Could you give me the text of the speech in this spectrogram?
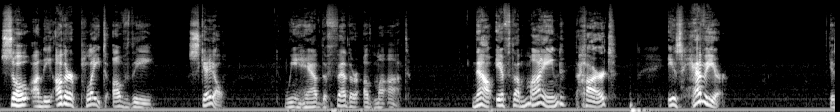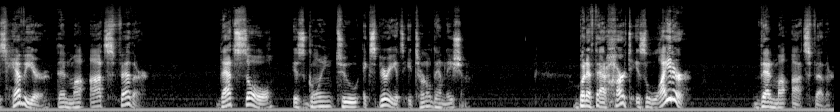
So on the other plate of the scale, we have the feather of Ma'at. Now, if the mind, the heart, is heavier is heavier than Ma'at's feather, that soul is going to experience eternal damnation. But if that heart is lighter than Ma'at's feather,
